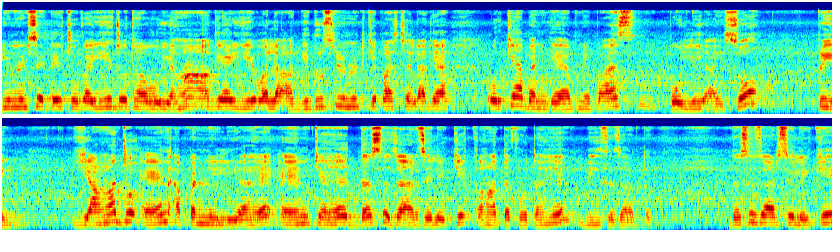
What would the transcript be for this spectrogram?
यूनिट से अटैच होगा। ये जो था वो यहाँ आ गया, ये वाला आगे दूसरी यूनिट के पास चला गया। और क्या बन गया अपने पास? पोली आइसोप्रीन यहाँ जो एन अपन ने लिया है एन क्या है? दस हज़ार से लेके कहाँ तक होता है? बीस हज़ार तक। दस हज़ार से लेके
